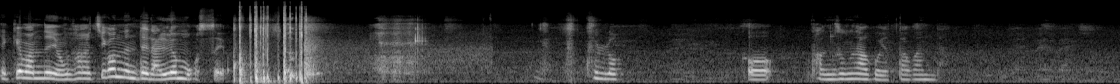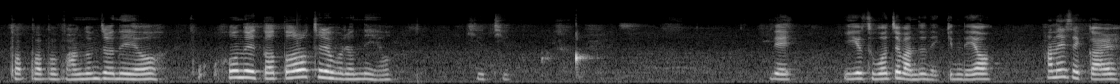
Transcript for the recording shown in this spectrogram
액기 만든 영상을 찍었는데 날려먹었어요. 쿨로 어 방송사고였다고 한다. 바, 바, 바, 방금 전에요. 혼을 떠 떨어뜨려 버렸네요. 키우키우. 네, 이게 두 번째 만든 액기인데요. 하늘 색깔을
